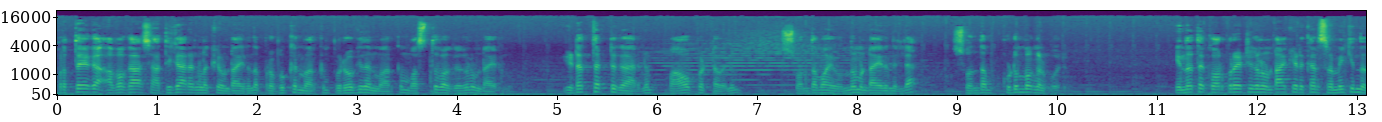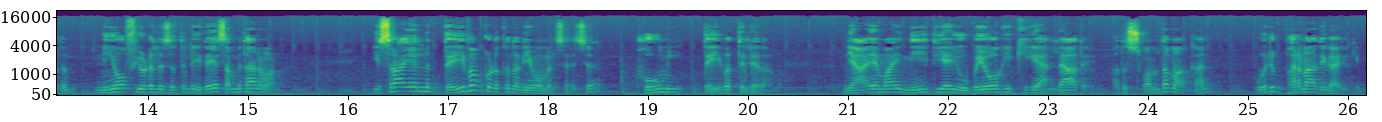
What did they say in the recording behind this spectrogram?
പ്രത്യേക അവകാശ അധികാരങ്ങളൊക്കെ ഉണ്ടായിരുന്ന പ്രഭുക്കന്മാർക്കും പുരോഹിതന്മാർക്കും വസ്തുവകകൾ ഉണ്ടായിരുന്നു. ഇടത്തട്ടുകാരനും പാവപ്പെട്ടവനും സ്വന്തമായി ഒന്നും ഉണ്ടായിരുന്നില്ല സ്വന്തം കുടുംബങ്ങൾ പോലും. ഇന്നത്തെ കോർപ്പറേറ്റുകൾ ഉണ്ടാക്കിയെടുക്കാൻ ശ്രമിക്കുന്നതും നിയോ ഫ്യൂഡലിസത്തിന്റെ ഇതേ സംവിധാനമാണ്. ഇസ്രായേലിന് ദൈവം കൊടുക്കുന്ന നിയമമനുസരിച്ച് ഭൂമി ദൈവത്തിന്റെതാണ് ന്യായമായി നീതിയായി ഉപയോഗിക്കുകയല്ലാതെ അത് സ്വന്തമാക്കാൻ ഒരു ഭരണാധികാരിക്കും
